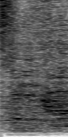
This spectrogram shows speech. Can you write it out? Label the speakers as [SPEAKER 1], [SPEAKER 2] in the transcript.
[SPEAKER 1] so good.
